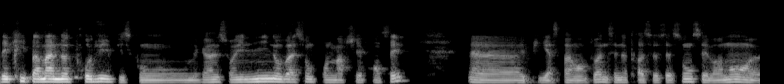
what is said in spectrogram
décrit pas mal notre produit puisqu'on est quand même sur une innovation pour le marché français. Euh, et puis Gaspard Antoine, c'est notre association, c'est vraiment euh,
